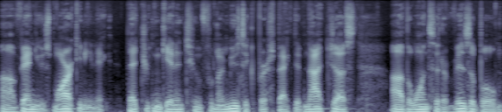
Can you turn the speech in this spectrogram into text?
uh, venues, marketing that you can get into from a music perspective, not just uh, the ones that are visible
